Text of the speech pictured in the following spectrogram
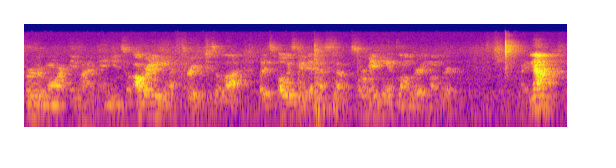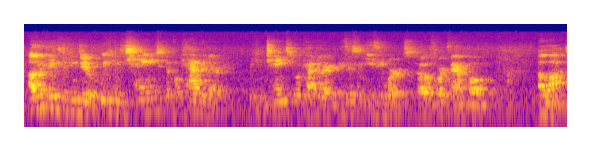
furthermore, in my opinion. So already we have three, which is a lot, but it's always good to have some. So we're making it longer and longer. Right, now, other things we can do, we can change the vocabulary. We can change the vocabulary. These are some easy words. So for example, a lot.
